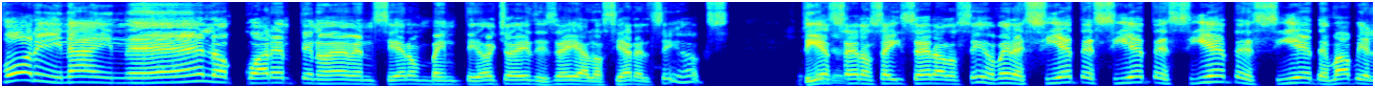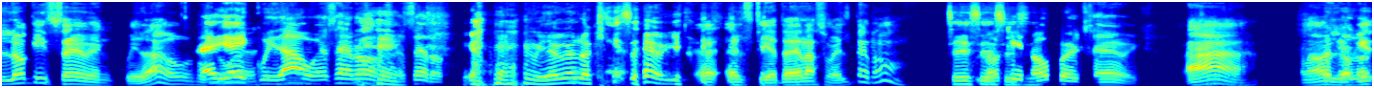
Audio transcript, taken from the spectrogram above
49ers, los 49 vencieron 28-16 a los Seattle Seahawks. Sí, señor. 10-0-6-0 a los Seahawks. Mire, 7-7-7-7, papi, el Lucky 7. Cuidado. Ey, no ey, es- cuidado, ese no, ese no. Cuidado con lo que hice. oye. el- el 7 de la suerte, ¿no? Sí, sí, Lucky sí. sí. numbers, Eric. Ah, no, el Lucky,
